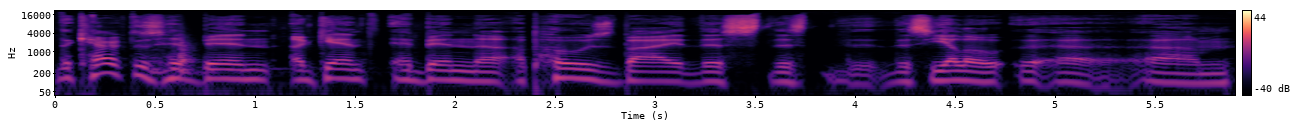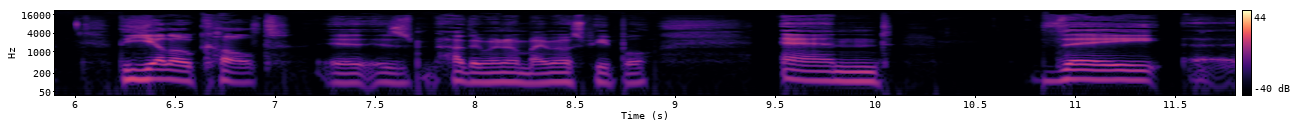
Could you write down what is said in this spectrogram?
the characters had been against had been uh, opposed by this this this yellow uh, um, the yellow cult is, is how they were known by most people, and they uh,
